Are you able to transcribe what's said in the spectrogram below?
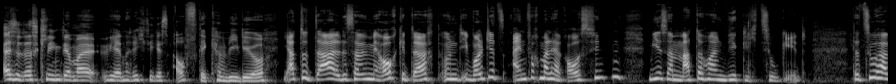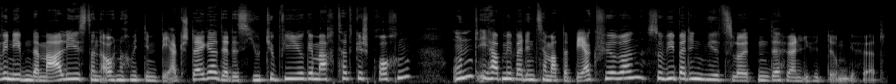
Also das klingt ja mal wie ein richtiges Aufdeckervideo. Ja, total. Das habe ich mir auch gedacht. Und ich wollte jetzt einfach mal herausfinden, wie es am Matterhorn wirklich zugeht. Dazu habe ich neben der Malis dann auch noch mit dem Bergsteiger, der das YouTube-Video gemacht hat, gesprochen. Und ich habe mir bei den Zermatter Bergführern sowie bei den Wirtsleuten der Hörnli-Hütte umgehört.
